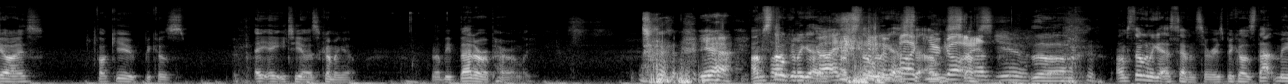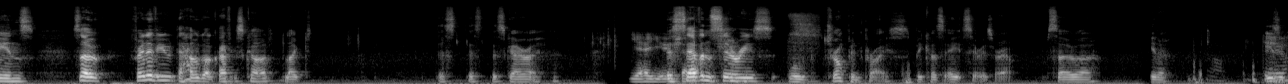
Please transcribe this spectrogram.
Ti's, fuck you because 880 Ti's are coming out. They'll be better apparently. yeah. I'm still gonna you get. A, I'm still gonna get. A, Fuck you I'm, guys. I'm- you. I'm still gonna get a seven series because that means. So for any of you that haven't got a graphics card, like this this this guy right here, Yeah, you. the shut seven series will drop in price because eight series are out. So uh, you know, easy.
